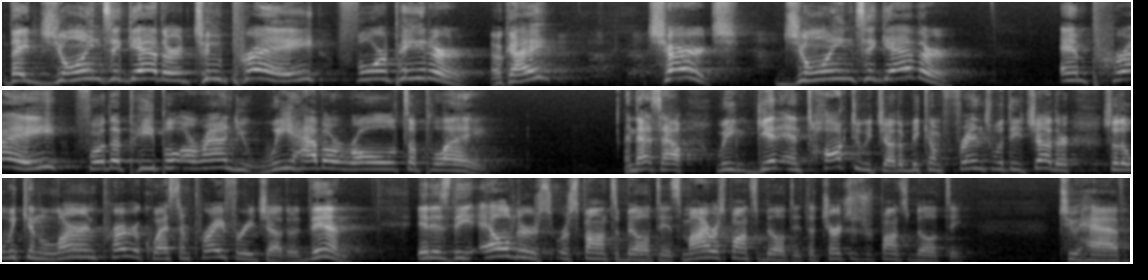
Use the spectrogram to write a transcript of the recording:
they join together to pray for Peter, okay? Church, join together and pray for the people around you. We have a role to play. And that's how we get and talk to each other, become friends with each other, so that we can learn prayer requests and pray for each other. Then it is the elders' responsibility, it's my responsibility, it's the church's responsibility to have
